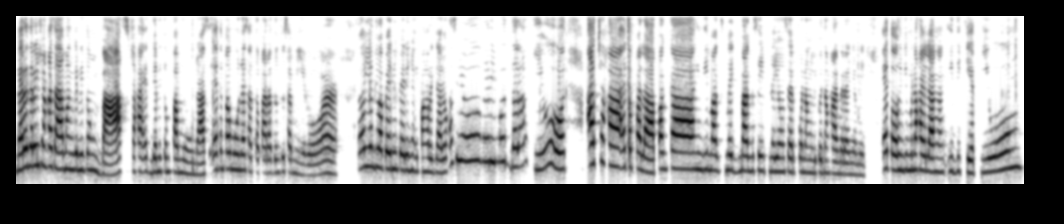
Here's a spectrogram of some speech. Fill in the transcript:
Meron na rin siyang kasamang ganitong box, tsaka at ganitong pamunas. Eh, itong pamunas na to para dun to sa mirror. So, yun, di ba, pwedeng pwede yung ipang regalo. Kasi yun, may remote dal, ang cute. At saka, ito pala, pagka hindi mag, mag, mag-safe na yung cellphone ng likod ng camera niyo, may, ito, hindi mo na kailangang idikit yung,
